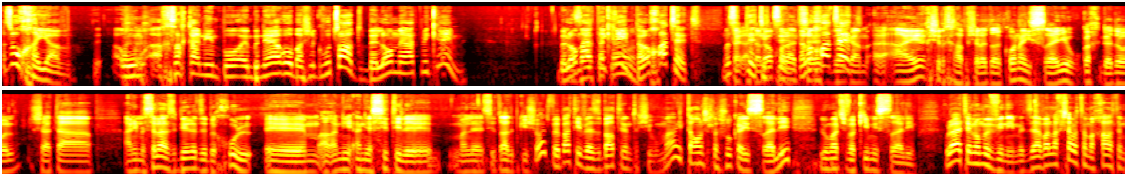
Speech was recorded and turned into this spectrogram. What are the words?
אז הוא חייב. השחקנים פה הם בני ערובה של קבוצות, בלא מעט מקרים. בלא מעט. מקרים, אתה לא יכול לצאת. מה זה אתה, אתה לא יכול תצא? אתה לא יכול לצאת. וגם הערך שלך, של הדרכון הישראלי הוא כל כך גדול, שאתה, אני מנסה להסביר את זה בחו"ל, אמ, אני, אני עשיתי מלא סדרת פגישות, ובאתי והסברתי להם, תקשיבו, מה היתרון של השוק הישראלי לעומת שווקים ישראלים? אולי אתם לא מבינים את זה, אבל עכשיו אתם מכרתם,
